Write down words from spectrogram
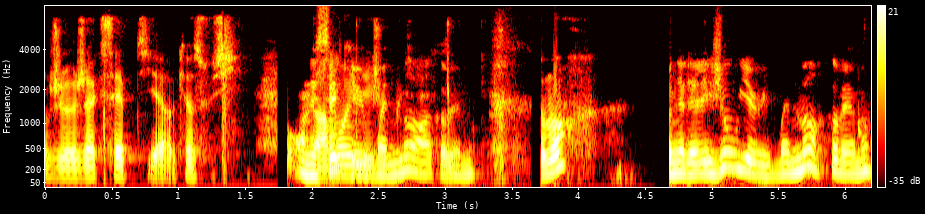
je, j'accepte. Il y a aucun souci. On est Apparemment, qu'il y a il eu moins de morts hein, quand même. Comment? On est la Légion où il y a eu moins de morts quand même. hein.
